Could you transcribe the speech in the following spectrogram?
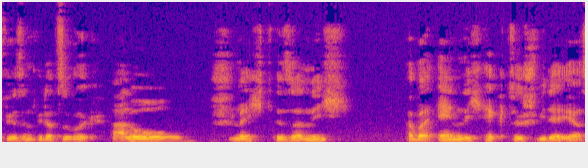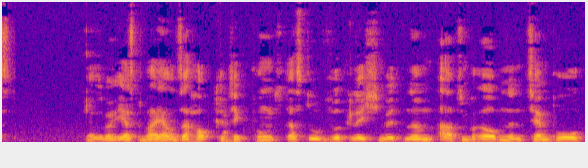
Und wir sind wieder zurück. Hallo. Schlecht ist er nicht, aber ähnlich hektisch wie der erste. Also beim ersten war ja unser Hauptkritikpunkt, dass du wirklich mit einem atemberaubenden Tempo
